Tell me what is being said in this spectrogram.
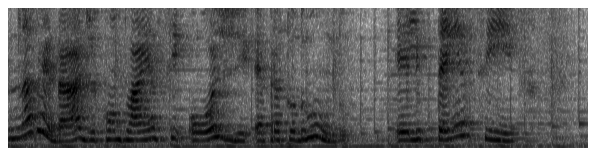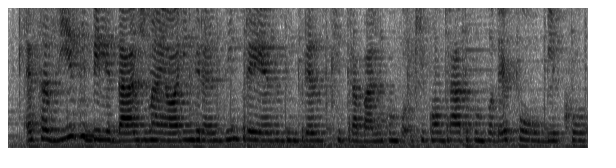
Na verdade, compliance hoje é para todo mundo. Ele tem esse essa visibilidade maior em grandes empresas, empresas que trabalham com, que contratam com poder público,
